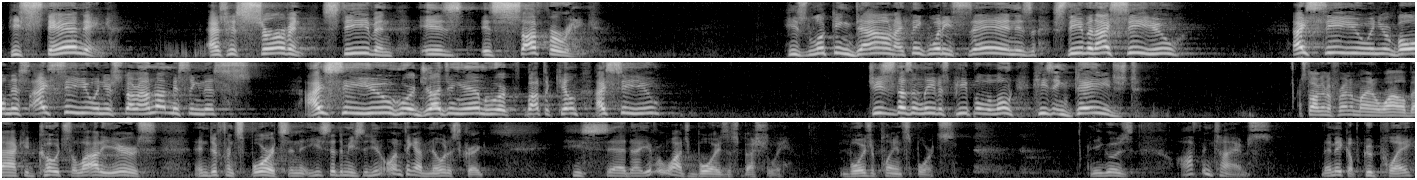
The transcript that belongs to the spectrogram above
He's standing as his servant, Stephen, is, is suffering. He's looking down. I think what he's saying is, Stephen, I see you. I see you in your boldness. I see you in your star. I'm not missing this. I see you who are judging him, who are about to kill him. I see you. Jesus doesn't leave his people alone, he's engaged. I was talking to a friend of mine a while back. He'd coached a lot of years in different sports. And he said to me, he said, You know one thing I've noticed, Craig? He said, uh, You ever watch boys, especially? Boys are playing sports. And he goes, Oftentimes, they make a good play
